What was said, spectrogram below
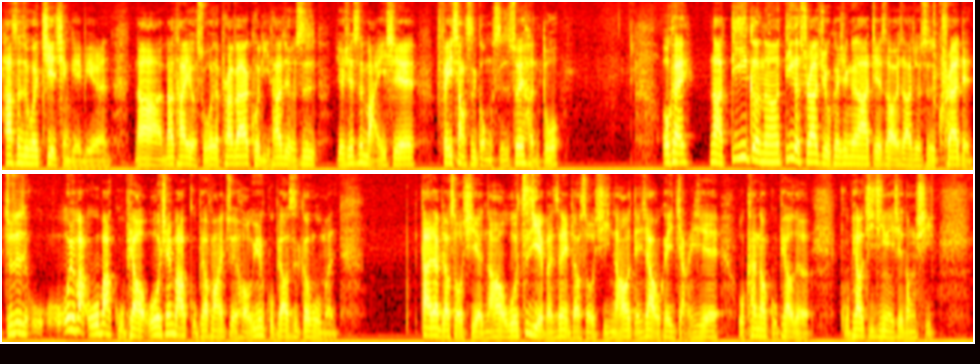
他甚至会借钱给别人。那那他有所谓的 private equity，他就是有些是买一些非上市公司，所以很多。OK，那第一个呢，第一个 strategy 我可以先跟大家介绍一下，就是 credit，就是我我有把我把股票，我先把股票放在最后，因为股票是跟我们。大家比较熟悉的，然后我自己也本身也比较熟悉，然后等一下我可以讲一些我看到股票的股票基金的一些东西。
